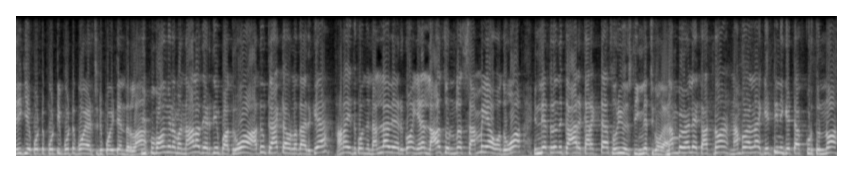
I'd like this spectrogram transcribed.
செய்கியை போட்டு பொட்டி போட்டு போய் அடிச்சுட்டு போயிட்டே இருந்துடலாம். இப்போ வாங்க நம்ம நாலாவது இடத்தையும் பாத்துருவோம் அதுவும் கிளாக் டவரில் தான் இருக்கு. ஆனா இது கொஞ்சம் நல்லாவே இருக்கும். ஏன்னா லாஸ்ட் ஒன்ல செம்மையா உதவும். இந்த இடத்துல இருந்து காரை கரெக்டா சொறி வச்சிட்டீங்கன்னு வச்சுக்கோங்க. நம்ம வேலையை காட்டணும். நம்ம வேலை கெட்டின்னு கெட் ஆஃப் கொடுத்துடணும்.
